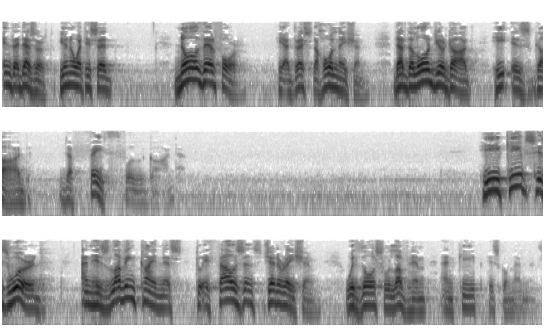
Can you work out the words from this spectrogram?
in the desert. You know what he said? Know therefore, he addressed the whole nation, that the Lord your God, he is God, the faithful God. He keeps his word and his loving kindness to a thousandth generation with those who love him and keep his commandments.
